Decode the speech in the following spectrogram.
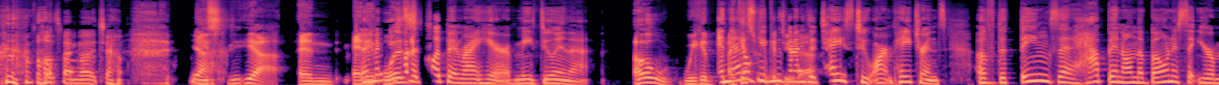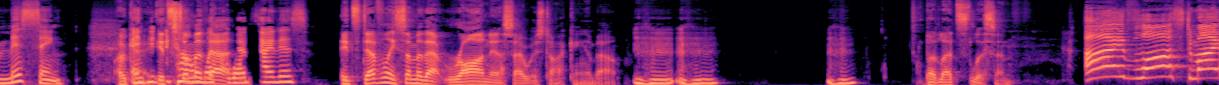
I've lost my mojo. Yeah. s- yeah. And and, And, it was put a clip in right here of me doing that. oh, we could And that'll guess we give you guys that. a taste who aren't patrons of the things that happen on the bonus that you're missing. okay. And did you It's tell some them of what that the website is? it's definitely some of that rawness I was talking about. Mm-hmm, mm-hmm. Mm-hmm. But let's listen. I've lost my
